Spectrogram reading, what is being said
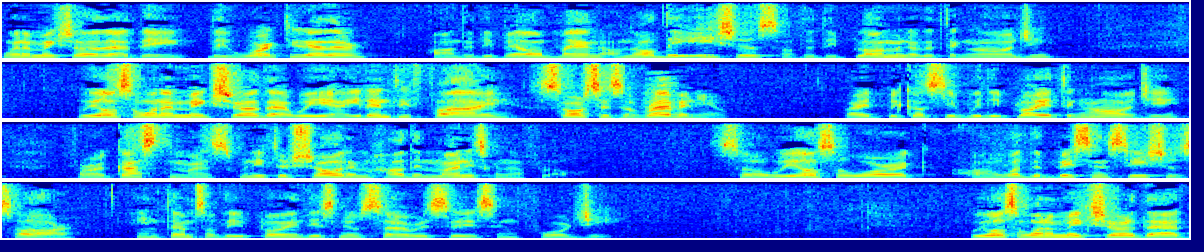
we want to make sure that they, they work together on the development, on all the issues of the deployment of the technology. We also want to make sure that we identify sources of revenue, right? Because if we deploy a technology for our customers, we need to show them how the money is going to flow. So we also work on what the business issues are in terms of deploying these new services in 4G. We also want to make sure that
